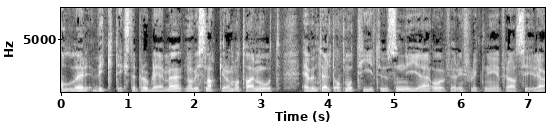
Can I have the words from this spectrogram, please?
aller viktigste problemet når vi snakker om å ta imot eventuelt opp mot 10 000 nye overføringsflyktninger fra Syria.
